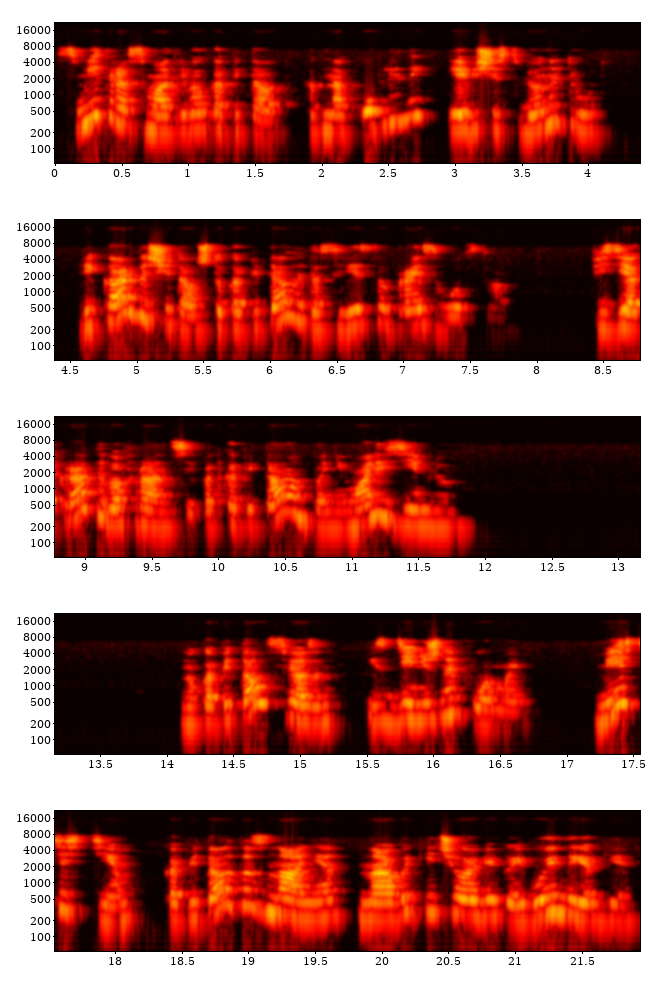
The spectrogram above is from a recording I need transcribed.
Смит рассматривал капитал как накопленный и овеществленный труд. Рикардо считал, что капитал – это средство производства. Физиократы во Франции под капиталом понимали землю. Но капитал связан и с денежной формой. Вместе с тем, капитал – это знания, навыки человека, его энергия,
